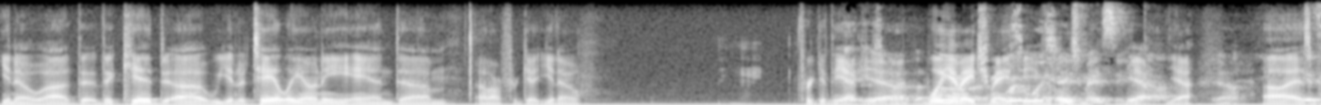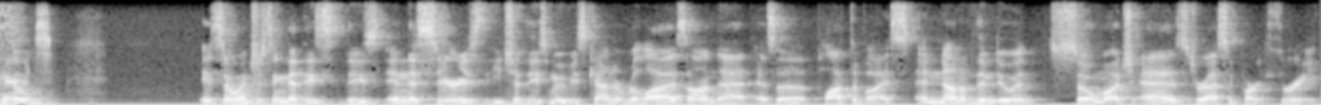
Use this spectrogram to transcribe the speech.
you know uh, the the kid, uh, you know Téa Leoni and um, oh I forget, you know forget the Yeah, actor's yeah, the- William uh, H Macy. William H. Macy, Yeah, yeah. yeah, Uh, as It's so- parents. It's so interesting that these these in this series, each of these movies kind of relies on that as a plot device, and none of them do it so much as Jurassic Park three.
